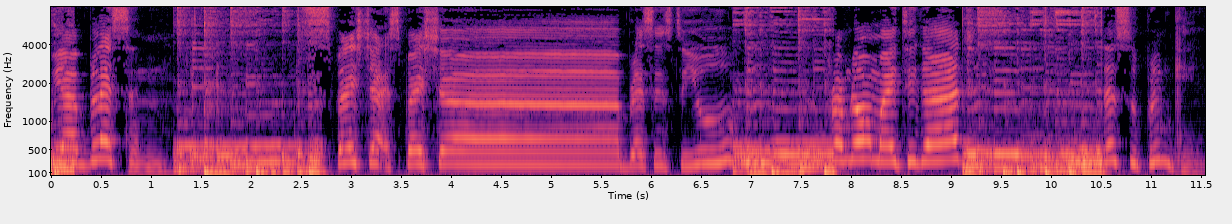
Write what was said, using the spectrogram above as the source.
We are blessing. Special, special blessings to you from the Almighty God, the Supreme King.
